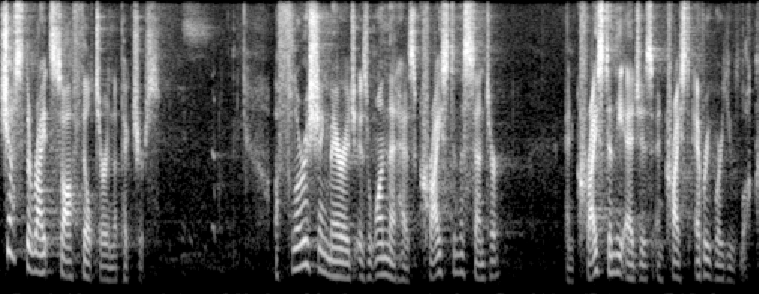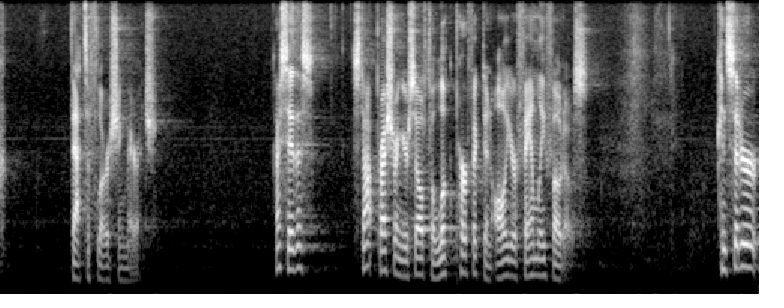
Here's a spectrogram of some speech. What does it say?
just the right soft filter in the pictures. A flourishing marriage is one that has Christ in the center and Christ in the edges and Christ everywhere you look. That's a flourishing marriage. Can I say this? Stop pressuring yourself to look perfect in all your family photos. Consider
